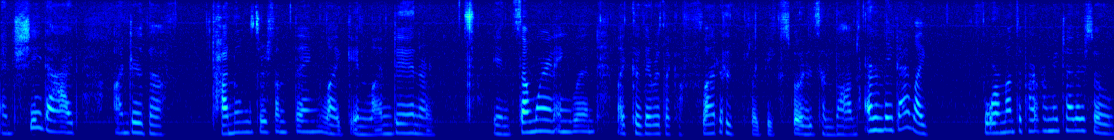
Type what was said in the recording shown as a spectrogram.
And she died under the tunnels or something like in London or in somewhere in England like because there was like a flood because like they exploded some bombs. And they died like four months apart from each other so.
